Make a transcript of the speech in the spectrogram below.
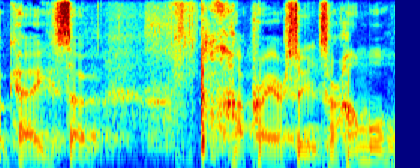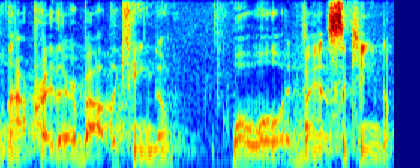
Okay, so I pray our students are humble and I pray they're about the kingdom. What will advance the kingdom?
